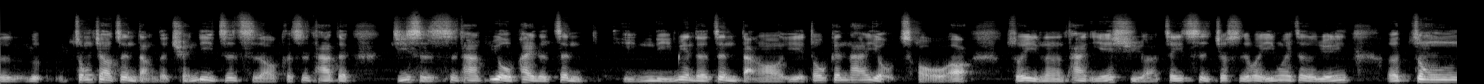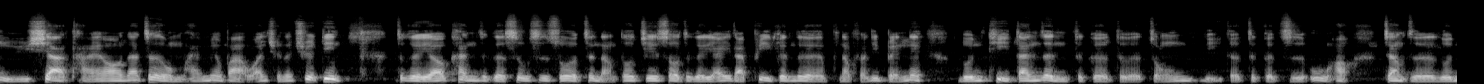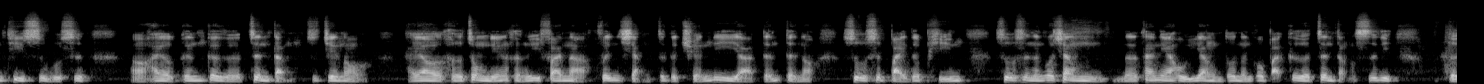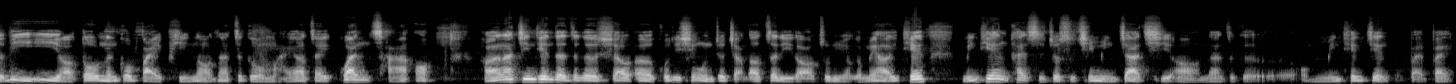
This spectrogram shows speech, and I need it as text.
宗教政党的全力支持哦，可是他的即使是他右派的阵营里面的政党哦，也都跟他有仇哦，所以呢，他也许啊，这一次就是会因为这个原因而终于下台哦。那这个我们还没有办法完全的确定，这个也要看这个是不是所有政党都接受这个亚伊达 P 跟这个纳法利本内轮替担任这个的总理的这个职务哈，这样子轮替是不是啊？还有跟各个政党之间哦。还要合纵连横一番呐，分享这个权利呀，等等哦，是不是摆得平？是不是能够像那丹尼亚胡一样，都能够把各个政党势力的利益哦，都能够摆平哦？那这个我们还要再观察哦。好了，那今天的这个消呃国际新闻就讲到这里了，祝你有个美好一天。明天开始就是清明假期哦，那这个我们明天见，拜拜。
